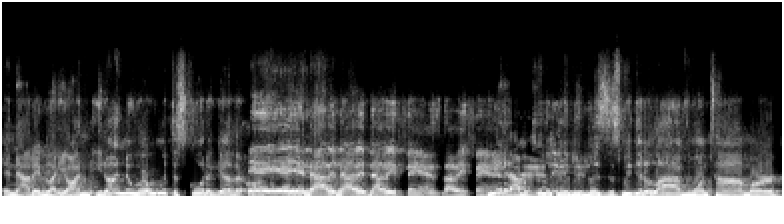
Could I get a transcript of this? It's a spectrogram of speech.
And now they be like, yo, I, you know, I knew her. We went to school together. Yeah, or, yeah, yeah. Now they, now they, now they fans. Now they fans. We had the opportunity to do business. We did a live one time, or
